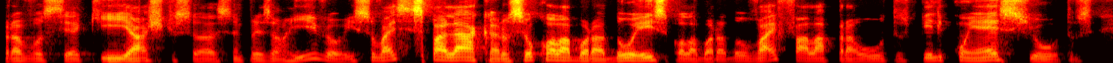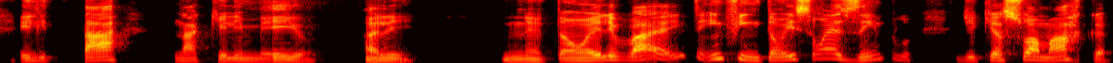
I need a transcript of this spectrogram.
para você aqui e acha que sua, sua empresa é horrível, isso vai se espalhar, cara. O seu colaborador, ex-colaborador, vai falar para outros, porque ele conhece outros, ele tá naquele meio ali. Né? Então ele vai, enfim, então esse é um exemplo de que a sua marca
